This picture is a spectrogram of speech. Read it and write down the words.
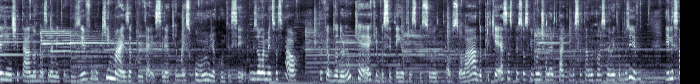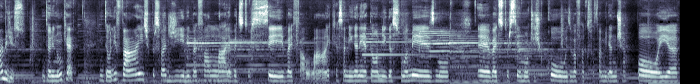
a gente tá no relacionamento abusivo, o que mais acontece, né? O que é mais comum de acontecer? O isolamento social. Porque o abusador não quer que você tenha outras pessoas ao seu lado, porque é essas pessoas que vão te alertar que você tá no relacionamento abusivo. E ele sabe disso. Então ele não quer. Então ele vai te persuadir, ele vai falar, ele vai distorcer, vai falar que essa amiga nem é tão amiga sua mesmo é, vai distorcer um monte de coisa, vai falar que sua família não te apoia,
